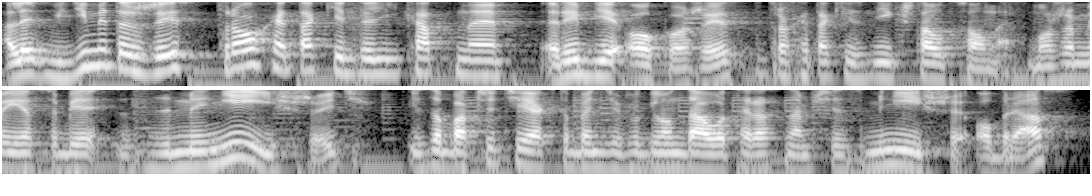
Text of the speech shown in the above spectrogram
ale widzimy też, że jest trochę takie delikatne rybie oko, że jest to trochę takie zniekształcone. Możemy je sobie zmniejszyć i zobaczycie, jak to będzie wyglądało. Teraz nam się zmniejszy obraz.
